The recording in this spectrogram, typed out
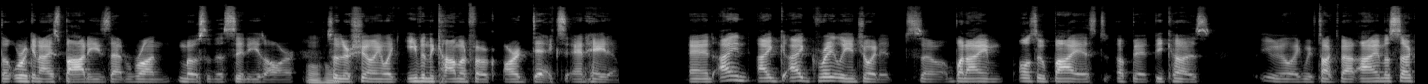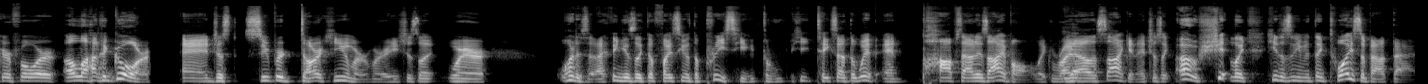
the organized bodies that run most of the cities are. Mhm. So they're showing like even the common folk are dicks and hate him. And I, I, I greatly enjoyed it. So, but I'm also biased a bit because, you know, like we've talked about, I'm a sucker for a lot of gore and just super dark humor where he's just like, where what is it? I think it's like the fight scene with the priest. He th- he takes out the whip and pops out his eyeball like right Yep. out of the socket. And it's just like, oh shit! Like he doesn't even think twice about that.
